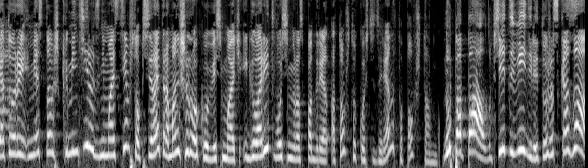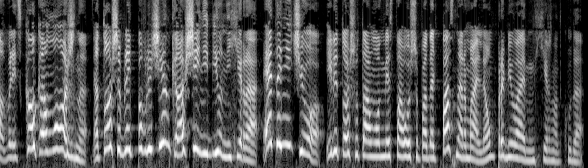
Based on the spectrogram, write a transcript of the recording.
который вместо того, чтобы комментировать, занимается тем, что обсирает Романа Широкого весь матч и говорит 8 раз подряд о том, что Костя Зырянов попал в штангу. Ну попал, ну все это видели, ты уже сказал, блядь, сколько можно? А то, что, блядь, Павлюченко вообще не бил ни хера, это ничего. Или то, что там он вместо того, чтобы подать пас нормально, он пробивает на хер знает куда.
